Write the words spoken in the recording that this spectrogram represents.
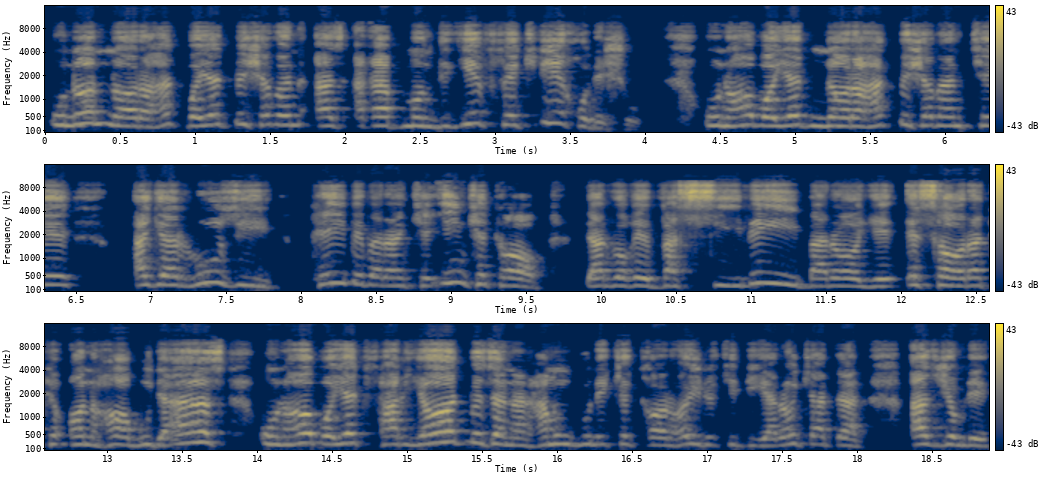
اونا ناراحت باید بشوند از عقب ماندگی فکری خودشون. اونها باید ناراحت بشوند که اگر روزی پی ببرن که این کتاب در واقع وسیله برای اسارت آنها بوده است اونها باید فریاد بزنن. همون گونه که کارهایی رو که دیگران کردن. از جمله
